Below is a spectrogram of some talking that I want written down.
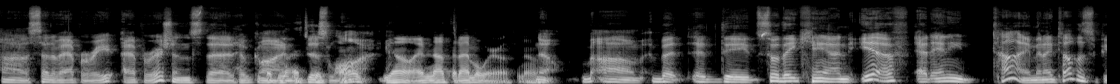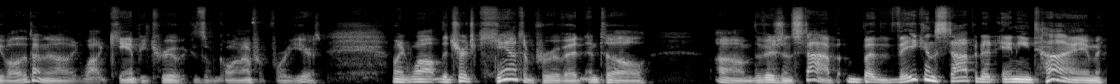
uh, set of appari- apparitions that have gone this long. No, I'm not that I'm aware of. No. No. Um, but uh, they so they can if at any time, and I tell this to people all the time, they're like, "Well, it can't be true because it's been going on for forty years." I'm like, "Well, the church can't approve it until." Um, the vision stop, but they can stop it at any time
